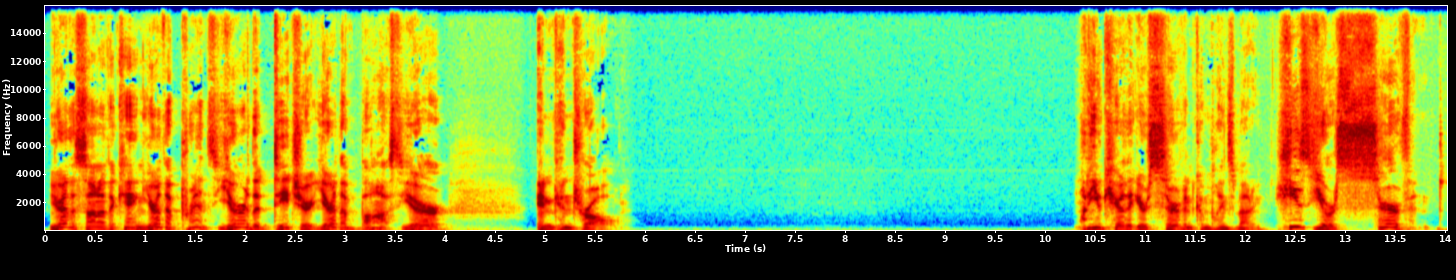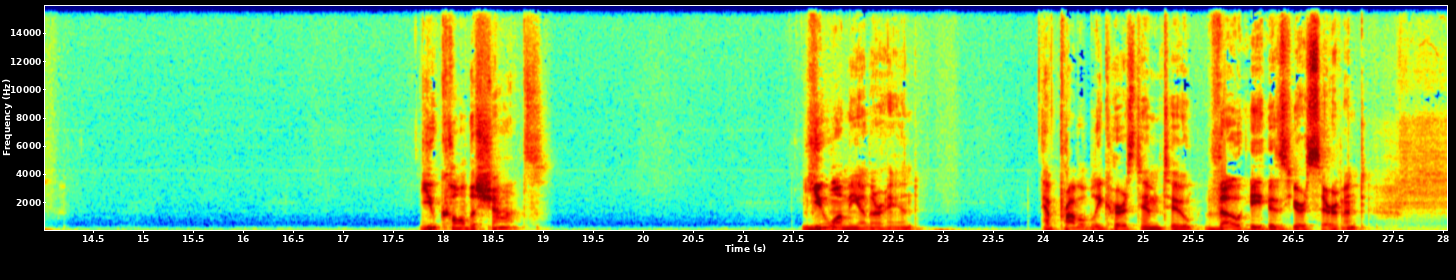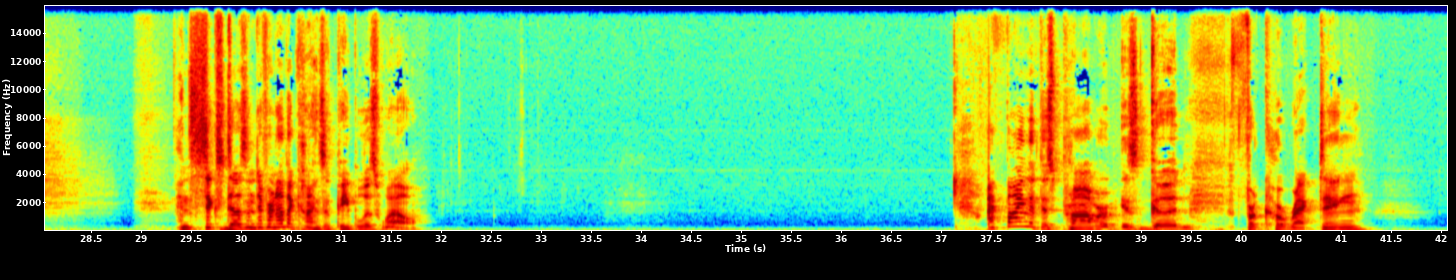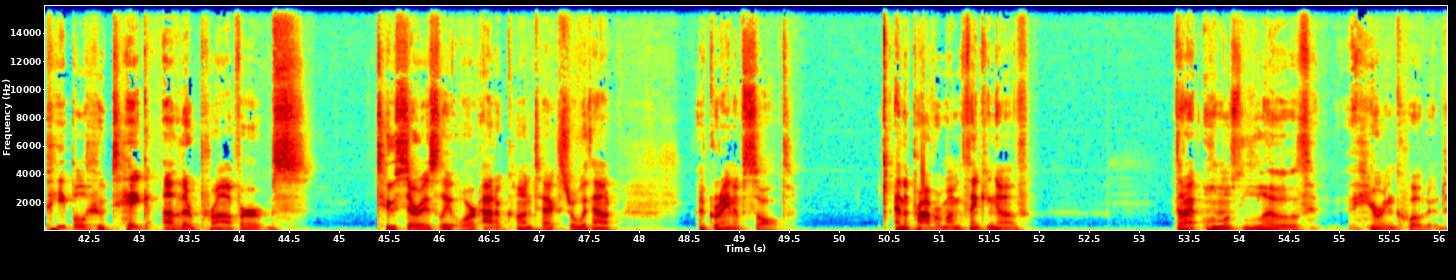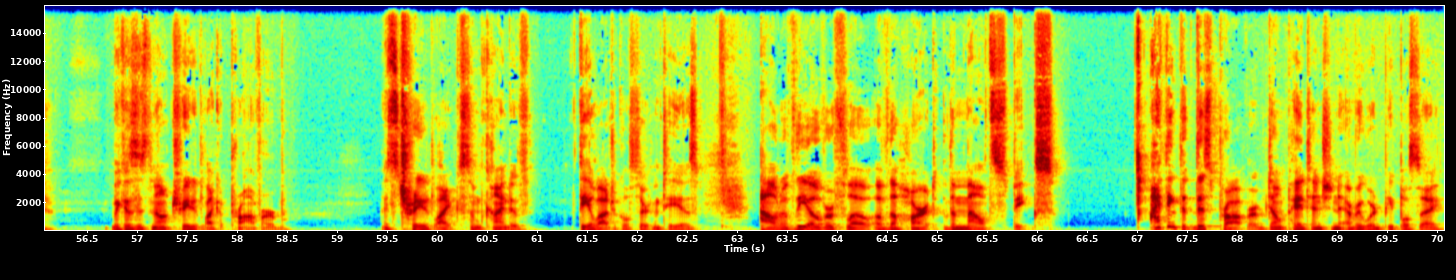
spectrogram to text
You're the son of the king. You're the prince. You're the teacher. You're the boss. You're in control. Why do you care that your servant complains about you? He's your servant. You call the shots. You, on the other hand, have probably cursed him too, though he is your servant. And six dozen different other kinds of people as well. I find that this proverb is good for correcting people who take other proverbs too seriously or out of context or without a grain of salt. And the proverb I'm thinking of that I almost loathe hearing quoted because it's not treated like a proverb. It's treated like some kind of theological certainty is out of the overflow of the heart, the mouth speaks. I think that this proverb, don't pay attention to every word people say,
